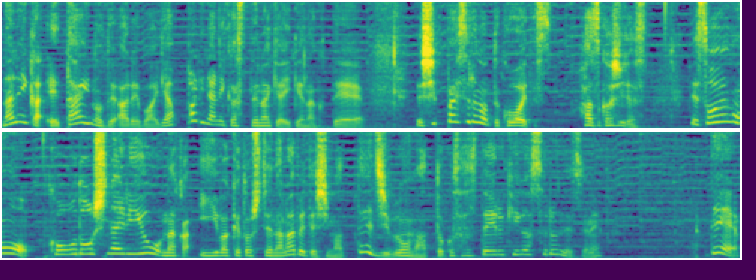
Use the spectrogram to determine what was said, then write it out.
何か得たいのであれば、やっぱり何か捨てなきゃいけなくて、で失敗するのって怖いです。恥ずかしいです。で、そういうのを行動しない理由をなんか言い訳として並べてしまって自分を納得させている気がするんですよね。で、で、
